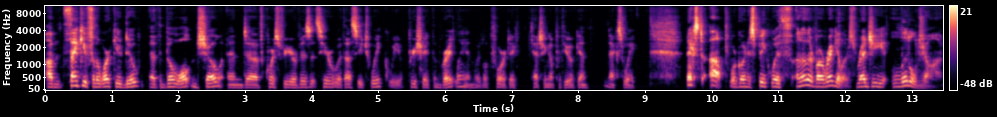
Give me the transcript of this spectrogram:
Um, thank you for the work you do at the Bill Walton Show, and uh, of course for your visits here with us each week. We appreciate them greatly, and we look forward to catching up with you again next week. Next up, we're going to speak with another of our regulars, Reggie Littlejohn,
